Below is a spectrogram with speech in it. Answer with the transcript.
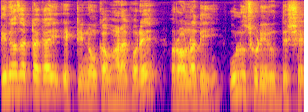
তিন হাজার টাকায় একটি নৌকা ভাড়া করে রওনা দিই উলুছড়ির উদ্দেশ্যে।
